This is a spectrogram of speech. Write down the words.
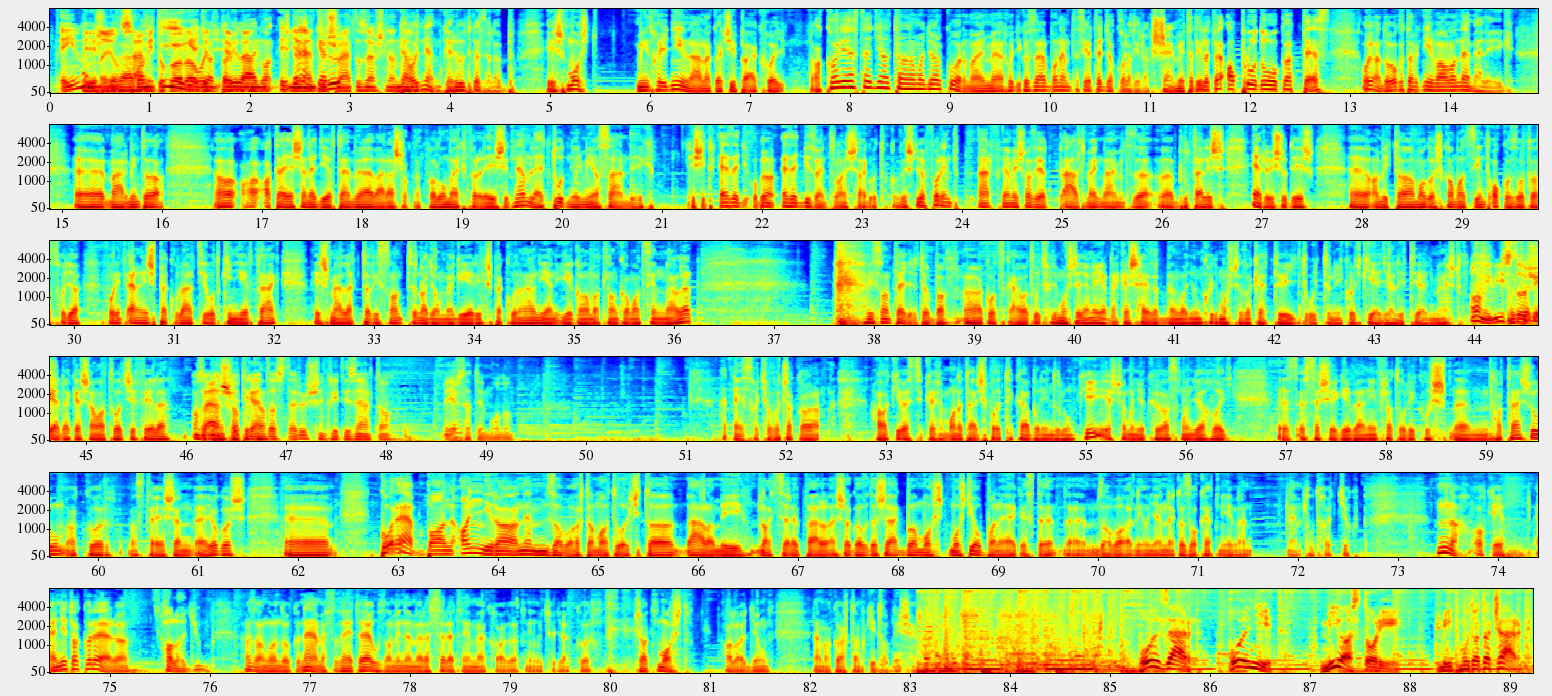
Én nem és nagyon számítok arra, hogy a világon, és nem került, változás lenne. De hogy nem került közelebb. És most mint hogy nyílnának a csipák, hogy akarja ezt egyáltalán a magyar kormány, mert hogy igazából nem tesz érte gyakorlatilag semmit, tehát, illetve apró dolgokat tesz, olyan dolgokat, amik nyilvánvalóan nem elég, mármint a, a, a teljesen egyértelmű elvárásoknak való megfelelés. Itt nem lehet tudni, hogy mi a szándék. És itt ez egy, ez egy bizonytalanságot okoz. És ugye a forint árfolyam is azért állt meg már, mint ez a brutális erősödés, eh, amit a magas kamatszint okozott az, hogy a forint elleni spekulációt kinyírták, és mellette viszont nagyon megéri spekulálni ilyen irgalmatlan kamatszint mellett. Viszont egyre több a, a kockázat, úgyhogy most egy olyan érdekes helyzetben vagyunk, hogy most ez a kettő így úgy tűnik, hogy kiegyenlíti egymást. Ami biztos. Úgyhogy érdekes a Matolcsi féle. Az álsapkát azt erősen kritizálta, érthető módon. Hát nézd, hogyha csak a, ha kivesztük a monetáris politikából indulunk ki, és mondjuk ő azt mondja, hogy ez összességében inflatorikus hatású, akkor az teljesen eh, jogos. Eh, korábban annyira nem zavarta Matolcsit a állami nagy szerepvállalás a gazdaságban, most, most jobban elkezdte zavarni, hogy ennek az okát nyilván nem tudhatjuk. Na, oké. Ennyit akkor erről? Haladjunk. Azon gondolkodom, nem, ezt a zenét elhúzom minden, mert ezt szeretném meghallgatni, úgyhogy akkor csak most haladjunk. Nem akartam kidobni sem. Hol zárt? Hol nyit? Mi a sztori? Mit mutat a csárt?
